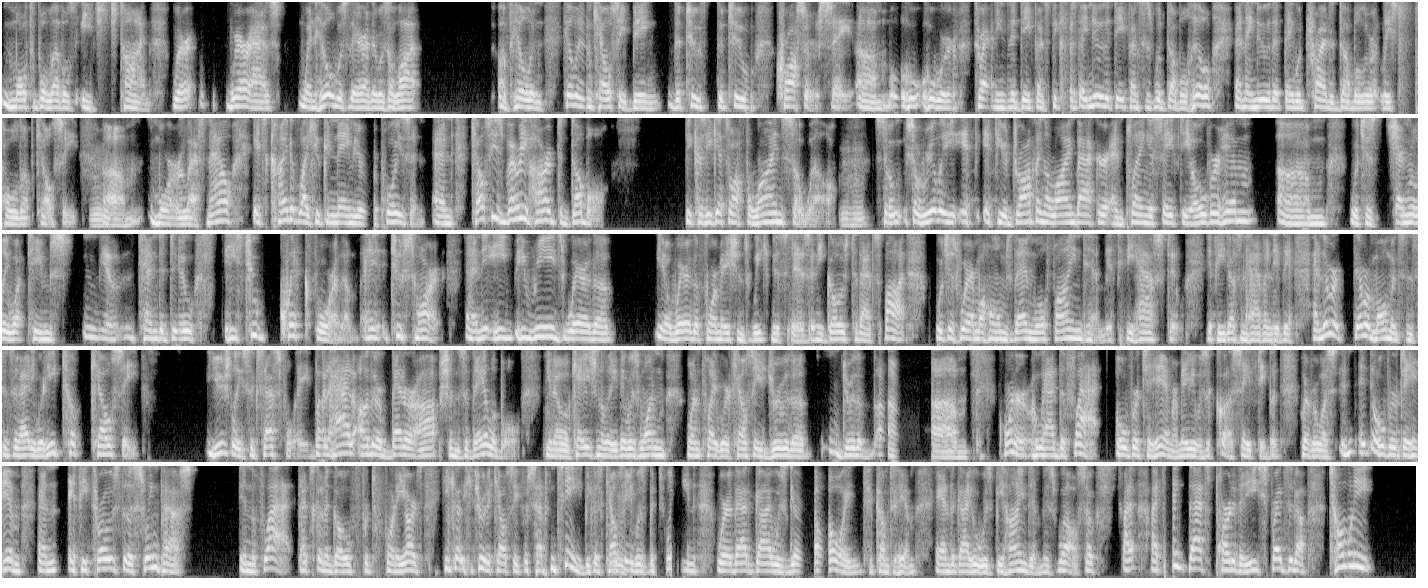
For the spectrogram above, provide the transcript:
multiple levels each time. Where whereas when Hill was there, there was a lot of Hill and Hill and Kelce being the two the two crossers, say, um, who who were threatening the defense because they knew the defenses would double Hill and they knew that they would try to double or at least hold up Kelce mm. um, more or less. Now it's kind of like you can name your poison, and Kelce's very hard to double because he gets off the line so well. Mm-hmm. So so really, if if you're dropping a linebacker and playing a safety over him, um, which is generally what teams you know, tend to do. He's too quick for them, eh, too smart, and he he reads where the you know where the formation's weakness is, and he goes to that spot, which is where Mahomes then will find him if he has to, if he doesn't have anything. And there were there were moments in Cincinnati where he took Kelce usually successfully, but had other better options available. You know, occasionally there was one one play where Kelce drew the drew the uh, um, corner who had the flat over to him, or maybe it was a, a safety, but whoever it was, it, it, over to him. And if he throws the swing pass in the flat, that's going to go for 20 yards. He, he threw to Kelce for 17 because Kelce mm. was between where that guy was going to come to him and the guy who was behind him as well. So I, I think that's part of it. He spreads it up. Toney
